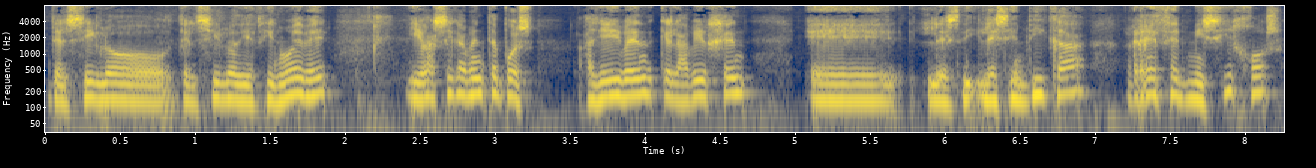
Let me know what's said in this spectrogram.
del siglo, del siglo XIX. Y básicamente pues allí ven que la Virgen eh, les, les indica, recen mis hijos,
